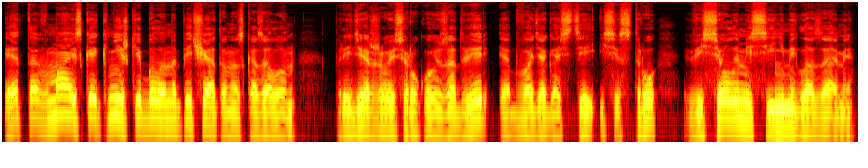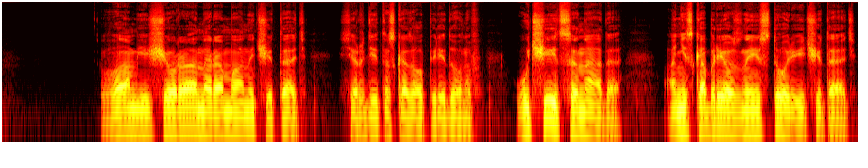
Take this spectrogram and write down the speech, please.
«Это в майской книжке было напечатано», — сказал он придерживаясь рукой за дверь и обводя гостей и сестру веселыми синими глазами. «Вам еще рано романы читать», — сердито сказал Передонов. «Учиться надо, а не скобрезные истории читать».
